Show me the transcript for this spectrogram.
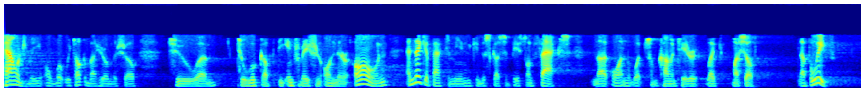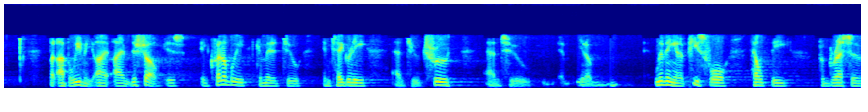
challenge me on what we talk about here on the show to um, to look up the information on their own and then get back to me and we can discuss it based on facts, not on what some commentator like myself not believe. But uh, believe me, I, I, this show is incredibly committed to integrity and to truth and to, you know, living in a peaceful, healthy, progressive,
